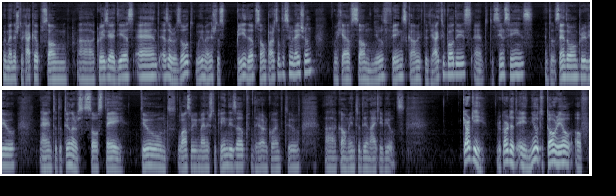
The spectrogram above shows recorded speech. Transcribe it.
we managed to hack up some uh, crazy ideas and as a result, we managed to speed up some parts of the simulation. We have some new things coming to the active bodies and to the sim scenes and to the standalone preview and to the tuners. So stay tuned. Once we manage to clean these up, they are going to uh, come into the nightly builds. Georgi recorded a new tutorial of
